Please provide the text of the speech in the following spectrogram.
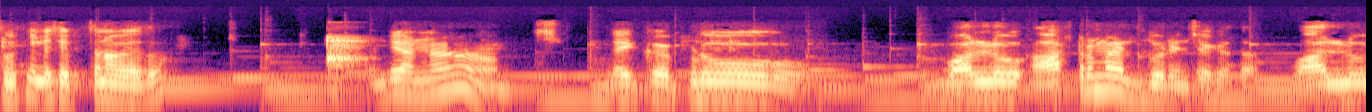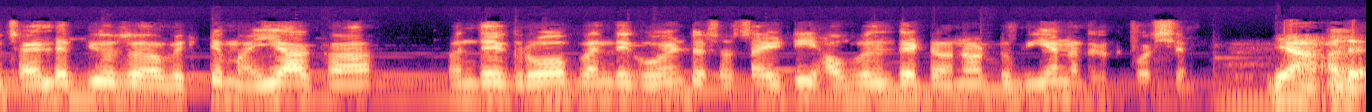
సూచనలు చెప్తున్నావు ఏదో? అంటే అన్న లైక్ ఇప్పుడు వాళ్ళు ఆఫ్టర్ మ్యాథ్ గురించే కదా. వాళ్ళు చైల్డ్ అబ్యూస్ విక్టిమ్ అయ్యాక when they grow up when they go into society how will they turn out to be another question yeah అదే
